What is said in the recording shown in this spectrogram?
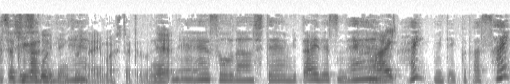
私すごい勉強になりましたけどね。ね相談してみたいですね。はい、見てください。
